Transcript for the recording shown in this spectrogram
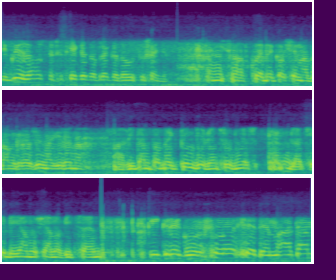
Dziękuję za łączne, wszystkiego dobrego, do usłyszenia. Stanisław Kłebek 8, Adam Grażyna, Irena. A, witam Tomek 5-9 również dla Ciebie Janusz Janowice. Y Urszula 7, Adam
